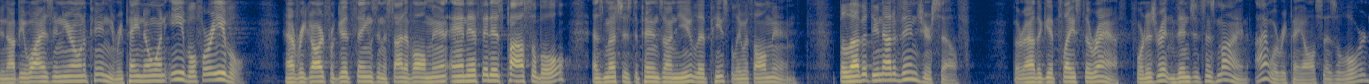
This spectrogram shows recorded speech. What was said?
Do not be wise in your own opinion. Repay no one evil for evil. Have regard for good things in the sight of all men, and if it is possible, as much as depends on you, live peaceably with all men. Beloved, do not avenge yourself, but rather give place to wrath. For it is written, Vengeance is mine. I will repay all, says the Lord.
